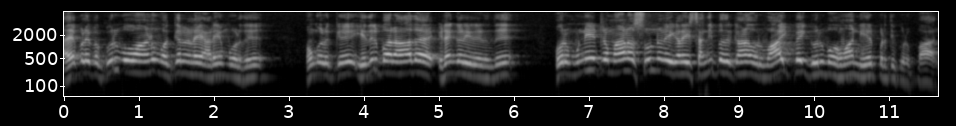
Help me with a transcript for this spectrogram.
அதே போல் இப்போ குரு பகவானும் வக்கர நிலை அடையும் பொழுது உங்களுக்கு எதிர்பாராத இடங்களிலிருந்து ஒரு முன்னேற்றமான சூழ்நிலைகளை சந்திப்பதற்கான ஒரு வாய்ப்பை குரு பகவான் ஏற்படுத்தி கொடுப்பார்.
